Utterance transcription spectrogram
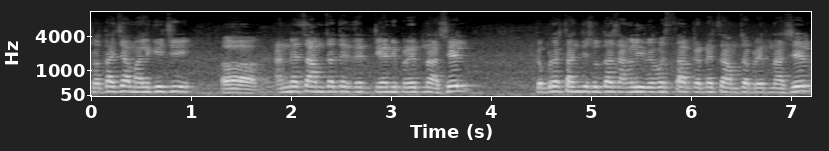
स्वतःच्या मालकीची आणण्याचा आमचा त्या त्या ठिकाणी प्रयत्न असेल. कब्रस्तानची सुद्धा चांगली व्यवस्था करण्याचा आमचा प्रयत्न असेल.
